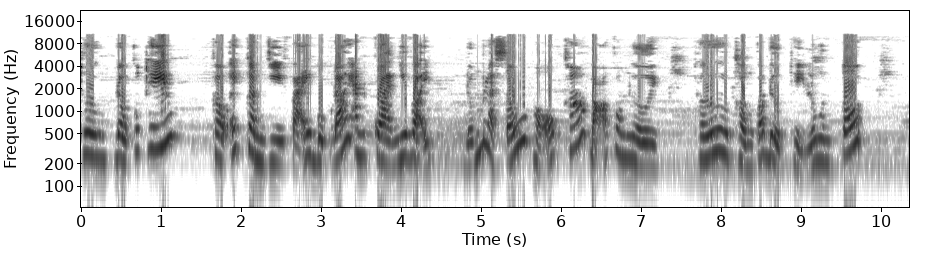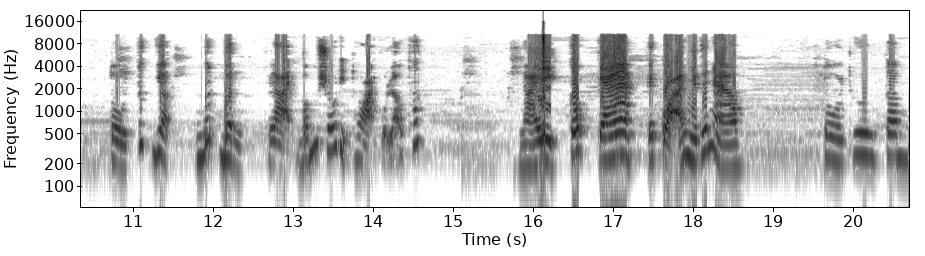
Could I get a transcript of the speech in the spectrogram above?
thương đâu có thiếu. Cậu ấy cần gì phải buộc đói anh quàng như vậy? Đúng là xấu hổ, khó bỏ con người. Thứ không có được thì luôn tốt. Tôi tức giận, bất bình, lại bấm số điện thoại của lão thất. Này, cốc ca, kết quả như thế nào? Tôi thương tâm.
